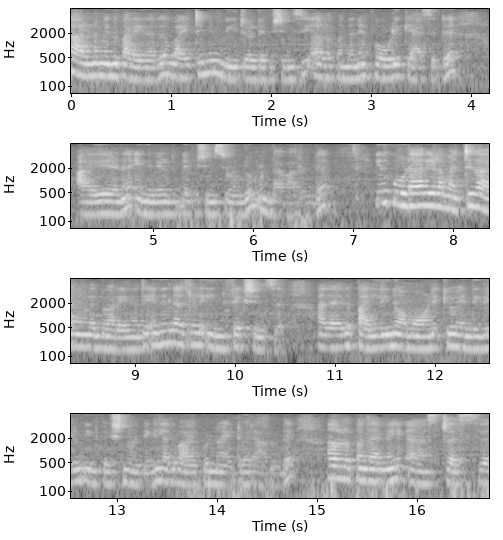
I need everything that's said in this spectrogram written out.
കാരണം എന്ന് പറയുന്നത് വൈറ്റമിൻ ബി ട്വൽവ് ഡെഫിഷ്യൻസി അതോടൊപ്പം തന്നെ ഫോളിക് ആസിഡ് അയേൺ എന്നിവയുടെ ഡെഫിഷ്യൻസി കൊണ്ടും ഉണ്ടാവാറുണ്ട്. ഇത് കൂടാതെയുള്ള മറ്റ് കാരണങ്ങൾ എന്ന് പറയുന്നത് എന്തെങ്കിലും തരത്തിലുള്ള ഇൻഫെക്ഷൻസ് അതായത് പല്ലിനോ മോണയ്ക്കോ എന്തെങ്കിലും ഇൻഫെക്ഷൻ ഉണ്ടെങ്കിൽ അത് വായ്പുണ്ണായിട്ട് വരാറുണ്ട്. അതോടൊപ്പം തന്നെ സ്ട്രെസ്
